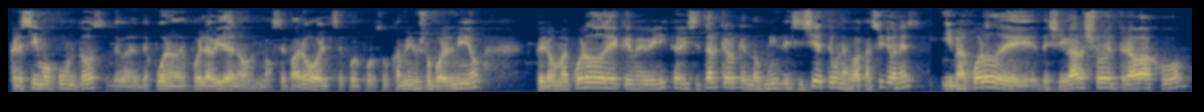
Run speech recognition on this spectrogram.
Crecimos juntos. de- después, bueno, después la vida no- nos separó. Él se fue por sus caminos, yo por el mío. Pero me acuerdo de que me viniste a visitar, creo que en 2017, unas vacaciones. Y me acuerdo de, de llegar yo del trabajo.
